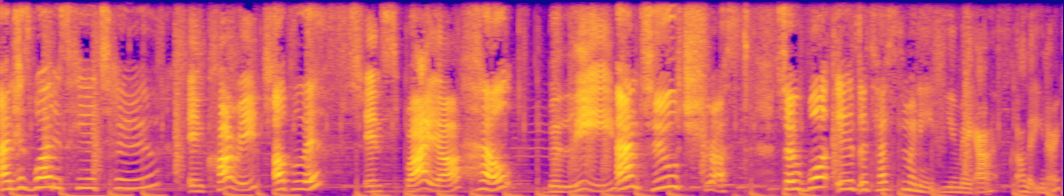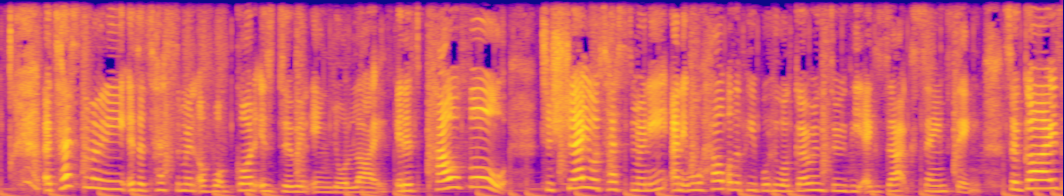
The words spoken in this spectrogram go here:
And His Word is here to encourage, uplift, inspire, help, believe, and to trust. So, what is a testimony, you may ask? I'll let you know. A testimony is a testament of what God is doing in your life. It is powerful to share your testimony and it will help other people who are going through the exact same thing. So, guys,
